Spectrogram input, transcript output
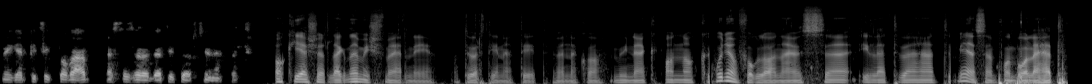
még egy picit tovább ezt az eredeti történetet. Aki esetleg nem ismerné a történetét ennek a műnek, annak hogyan foglalná össze, illetve hát milyen szempontból lehet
